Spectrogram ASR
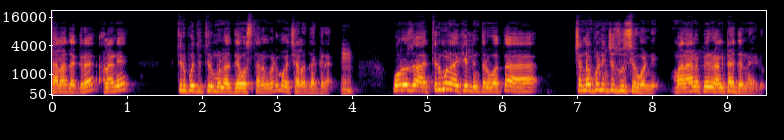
చాలా దగ్గర అలానే తిరుపతి తిరుమల దేవస్థానం కూడా మాకు చాలా దగ్గర. ఓ రోజు ఆ తిరుమలకి వెళ్ళిన తర్వాత చిన్నప్పటి నుంచి చూసేవాడిని. మా నాన్న పేరు వెంకటాద్రి నాయుడు.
